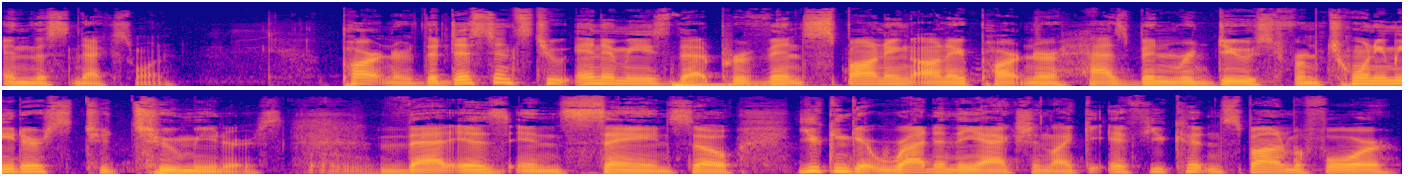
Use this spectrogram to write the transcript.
in this next one. Partner, the distance to enemies that prevent spawning on a partner has been reduced from 20 meters to 2 meters. That is insane. So you can get right in the action. Like if you couldn't spawn before,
